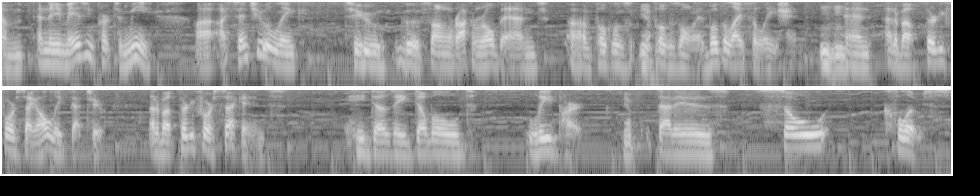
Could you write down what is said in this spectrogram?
Um, and the amazing part to me, uh, I sent you a link to the song "Rock and Roll Band" uh, vocals, Yeah. vocals only, vocal isolation. And at about 34 seconds, I'll link that too. At about 34 seconds, he does a doubled lead part Yep. that is so close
